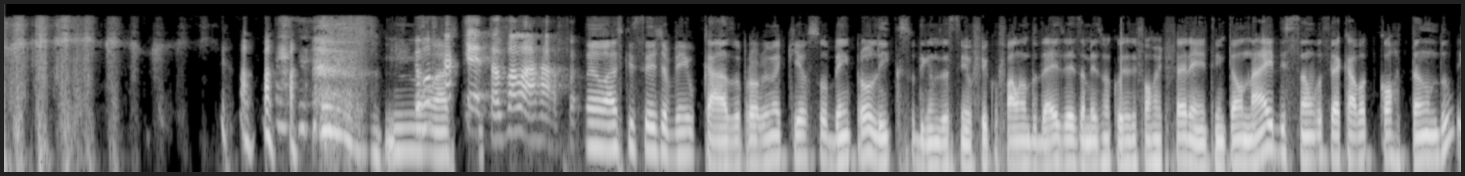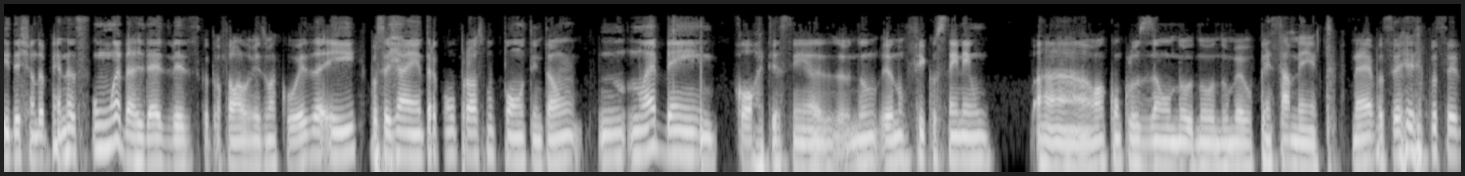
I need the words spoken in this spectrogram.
eu vou ficar acho... quieta, vá lá, Rafa. Não, acho que seja bem o caso. O problema é que eu sou bem prolixo, digamos assim. Eu fico falando dez vezes a mesma coisa de forma diferente. Então, na edição, você acaba cortando e deixando apenas uma das dez vezes que eu tô falando a mesma coisa e você já entra com o próximo ponto. Então, não é bem corte, assim. Eu não, eu não fico sem nenhum uma conclusão no, no, no, meu pensamento, né? Você, você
